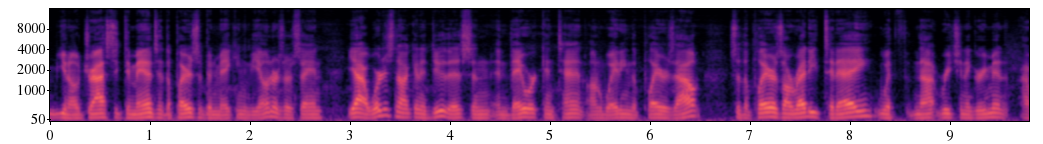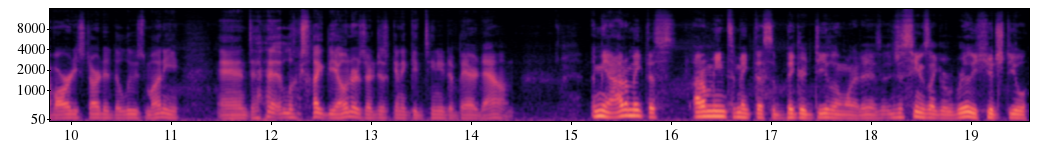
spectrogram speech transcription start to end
you know drastic demands that the players have been making the owners are saying yeah we're just not going to do this and, and they were content on waiting the players out. So the players already today with not reaching agreement have already started to lose money and it looks like the owners are just going to continue to bear down. I mean i don't make this i don't mean to make this a bigger deal than what it is. It just seems like a really huge deal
